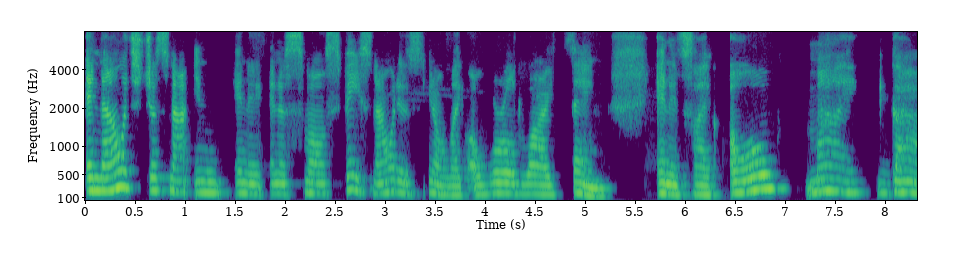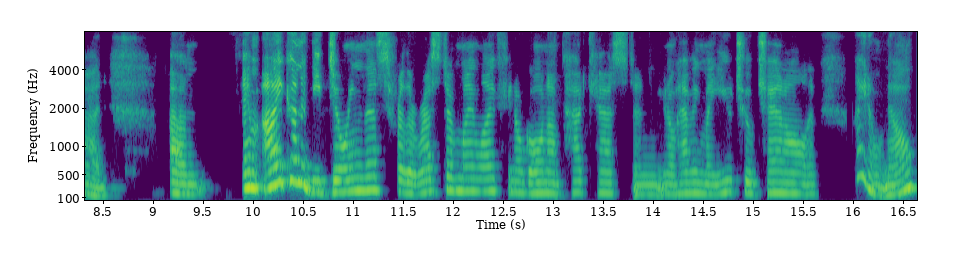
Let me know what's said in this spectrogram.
And now it's just not in in a, in a small space. Now it is, you know, like a worldwide thing. And it's like, oh my God. Um, am I going to be doing this for the rest of my life? You know, going on podcast and you know having my YouTube channel, and I don't know.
